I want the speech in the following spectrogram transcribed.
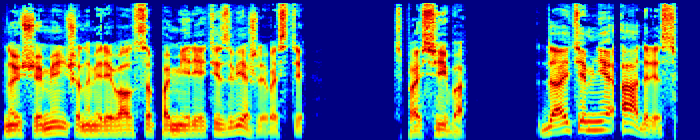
но еще меньше намеревался помереть из вежливости. «Спасибо. Дайте мне адрес».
